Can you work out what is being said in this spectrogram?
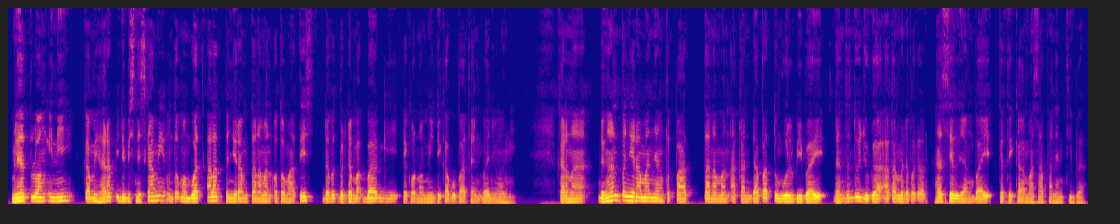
Melihat peluang ini, kami harap ide bisnis kami untuk membuat alat penyiram tanaman otomatis dapat berdampak bagi ekonomi di Kabupaten Banyuwangi. Karena dengan penyiraman yang tepat, tanaman akan dapat tumbuh lebih baik dan tentu juga akan mendapatkan hasil yang baik ketika masa panen tiba.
